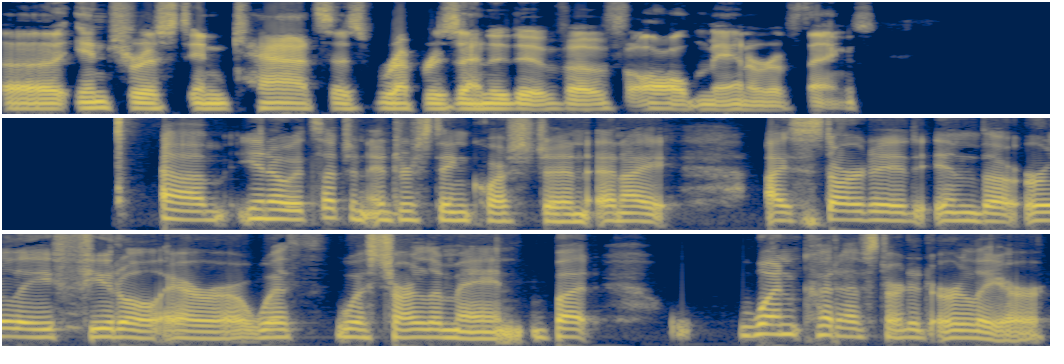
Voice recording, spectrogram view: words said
uh, interest in cats as representative of all manner of things. Um, you know, it's such an interesting question, and I I started in the early feudal era with with Charlemagne, but one could have started earlier.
